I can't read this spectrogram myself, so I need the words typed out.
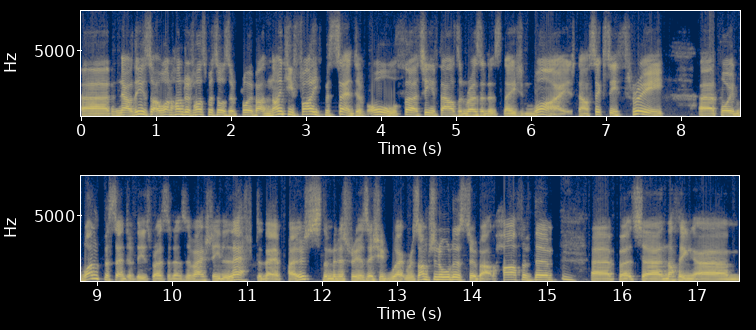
Uh, now, these 100 hospitals employ about 95% of all 13,000 residents nationwide. Now, 63 uh, 0.1% of these residents have actually left their posts. The ministry has issued work resumption orders to about half of them, mm. uh, but uh, nothing um,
